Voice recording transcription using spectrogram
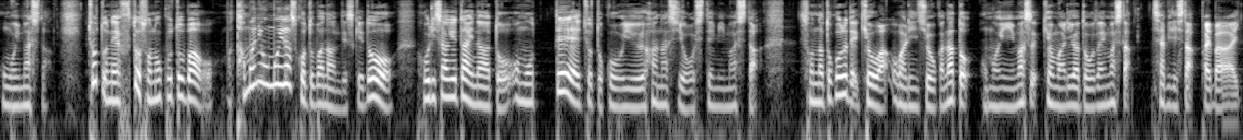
思いました。ちょっとね、ふとその言葉を、まあ、たまに思い出す言葉なんですけど、掘り下げたいなと思って、ちょっとこういう話をしてみました。そんなところで今日は終わりにしようかなと思います。今日もありがとうございました。シャビでした。バイバイ。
